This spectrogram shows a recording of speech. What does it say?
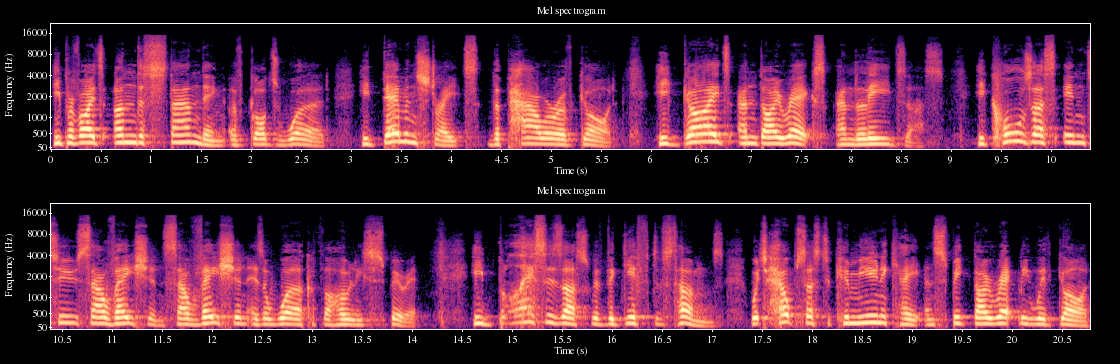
He provides understanding of God's word. He demonstrates the power of God. He guides and directs and leads us. He calls us into salvation. Salvation is a work of the Holy Spirit. He blesses us with the gift of tongues, which helps us to communicate and speak directly with God,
